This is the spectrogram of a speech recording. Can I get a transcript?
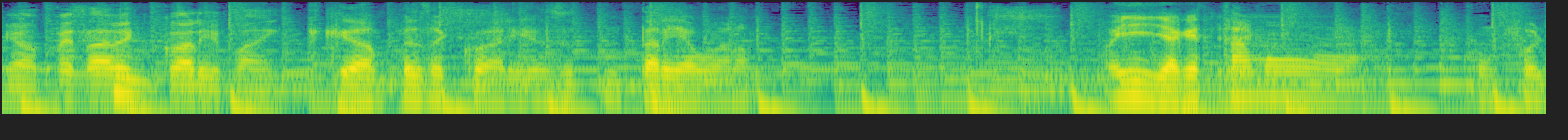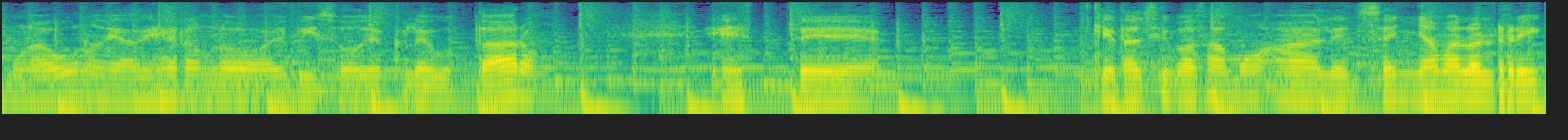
Que va a empezar el qualifying. Que va a empezar Quali, eso estaría bueno. Oye, ya que estamos con Fórmula 1, ya dijeron los episodios que les gustaron. Este, ¿qué tal si pasamos al enséñamelo al Rick?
